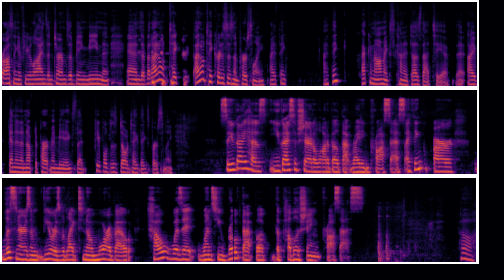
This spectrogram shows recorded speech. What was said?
crossing a few lines in terms of being mean uh, and uh, but I don't take I don't take criticism personally. I think I think economics kind of does that to you. I've been in enough department meetings that people just don't take things personally. So you guys has you guys have shared a lot about that writing process. I think our listeners and viewers would like to know more about how was it once you wrote that book, the publishing process? Oh,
